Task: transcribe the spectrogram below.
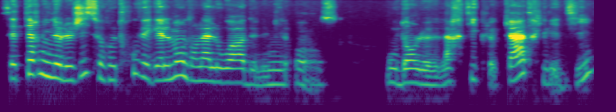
cette terminologie se retrouve également dans la loi de 2011, où dans l'article 4, il est dit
